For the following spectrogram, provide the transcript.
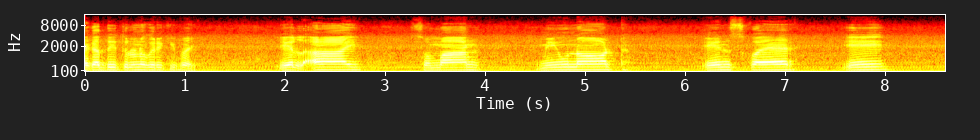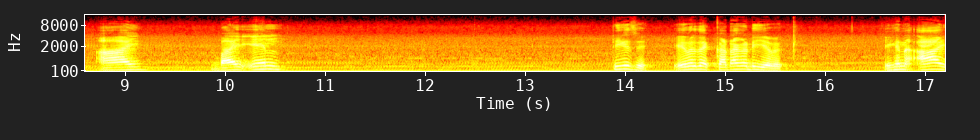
এক আর দুই তুলনা করে কি পাই এল আই সমান mu nought N square A I by L. ঠিক আছে? এবারে দেখ, কাটাকাটি যাবে। এখানে আই,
